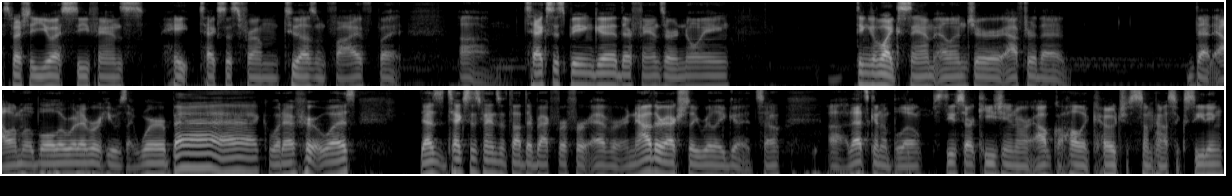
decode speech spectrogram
especially USC fans hate Texas from 2005, but um, Texas being good, their fans are annoying. Think of like Sam Ehlinger after that that Alamo Bowl or whatever. He was like, "We're back," whatever it was. That's Texas fans have thought they're back for forever, and now they're actually really good. So uh, that's gonna blow. Steve Sarkisian, our alcoholic coach, is somehow succeeding.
